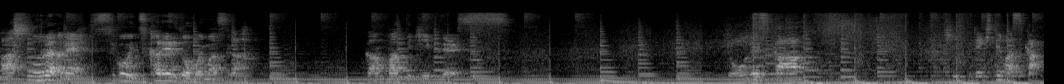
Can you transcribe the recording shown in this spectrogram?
足の裏がねすごい疲れると思いますが頑張ってキープですどうですかキープできてますか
